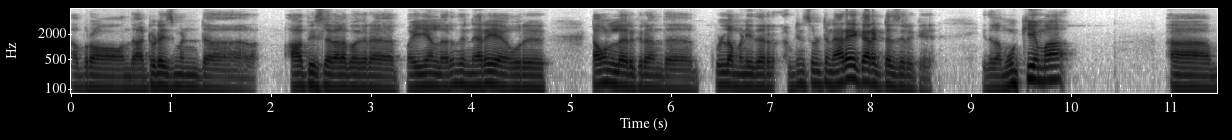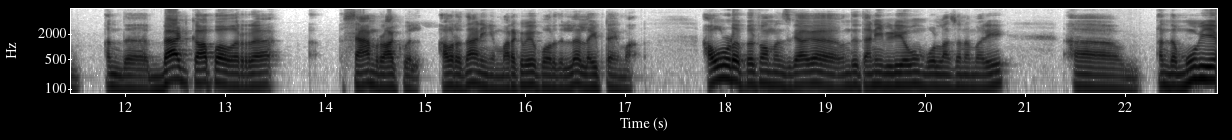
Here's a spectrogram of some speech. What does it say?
அப்புறம் அந்த அட்வர்டைஸ்மெண்ட் ஆஃபீஸில் வேலை பார்க்குற பையன்லேருந்து நிறைய ஒரு டவுனில் இருக்கிற அந்த குள்ள மனிதர் அப்படின்னு சொல்லிட்டு நிறைய கேரக்டர்ஸ் இருக்குது இதில் முக்கியமாக அந்த பேட் காப்பாக வர்ற சாம் ராக்வெல் அவரை தான் நீங்கள் மறக்கவே போகிறதில்ல லைஃப் டைமாக அவரோட பெர்ஃபார்மன்ஸுக்காக வந்து தனி வீடியோவும் போடலாம் சொன்ன மாதிரி அந்த மூவியே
